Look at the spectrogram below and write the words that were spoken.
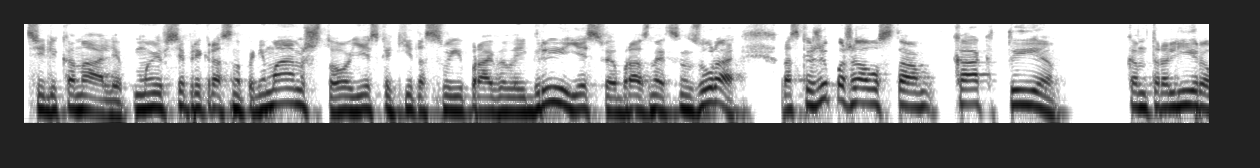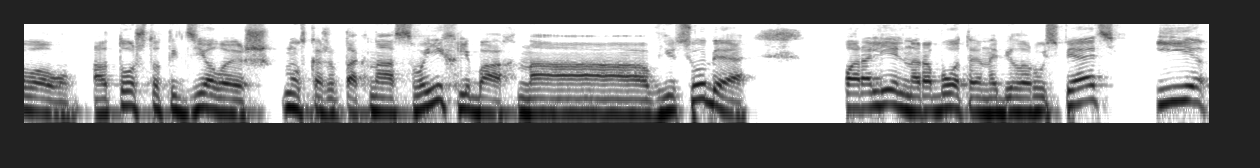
телеканале. Мы все прекрасно понимаем, что есть какие-то свои правила игры, есть своеобразная цензура. Расскажи, пожалуйста, как ты контролировал а, то, что ты делаешь, ну, скажем так, на своих хлебах, на, в YouTube, параллельно работая на Беларусь 5, и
